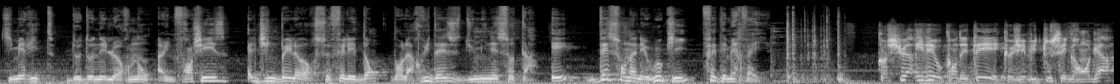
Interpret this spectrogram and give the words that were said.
qui mérite de donner leur nom à une franchise, Elgin Baylor se fait les dents dans la rudesse du Minnesota et, dès son année rookie, fait des merveilles. Quand je suis arrivé au camp d'été et que j'ai vu tous ces grands gars,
